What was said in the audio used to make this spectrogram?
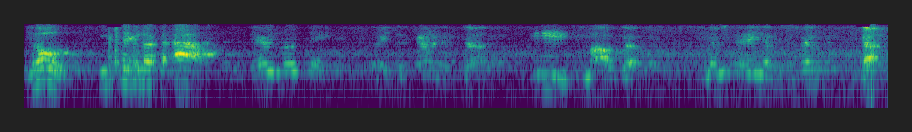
Behold, he's taken up the owl, and the very little thing. So he just counted as dust. Mm, small dust. Remember he said he never spent dust.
